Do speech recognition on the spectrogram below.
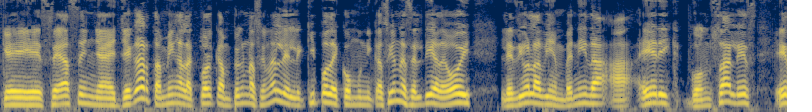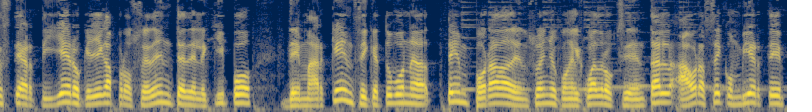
que se hacen eh, llegar también al actual campeón nacional. El equipo de comunicaciones el día de hoy le dio la bienvenida a Eric González, este artillero que llega procedente del equipo de Marquense y que tuvo una temporada de ensueño con el cuadro occidental. Ahora se convierte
